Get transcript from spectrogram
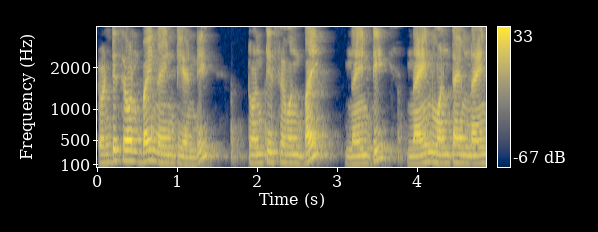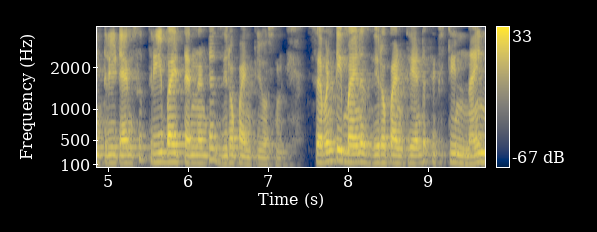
ట్వంటీ సెవెన్ బై నైంటీ అండి. Twenty seven by ninety nine one time nine three times three by ten అంటే జీరో పాయింట్ త్రీ వస్తుంది. Seventy minus zero point three అంటే సిక్స్టీ నైన్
